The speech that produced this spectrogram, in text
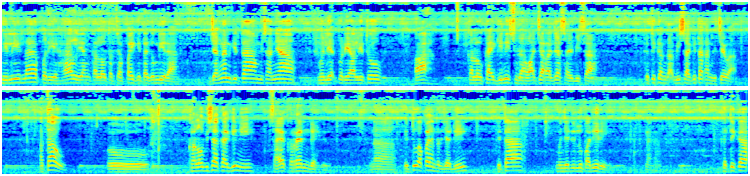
Pilihlah perihal yang kalau tercapai kita gembira. Jangan kita misalnya melihat perihal itu, ah, kalau kayak gini sudah wajar aja saya bisa ketika nggak bisa kita akan kecewa. Atau oh, kalau bisa kayak gini saya keren deh gitu. nah itu apa yang terjadi? Kita menjadi lupa diri. Nah ketika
